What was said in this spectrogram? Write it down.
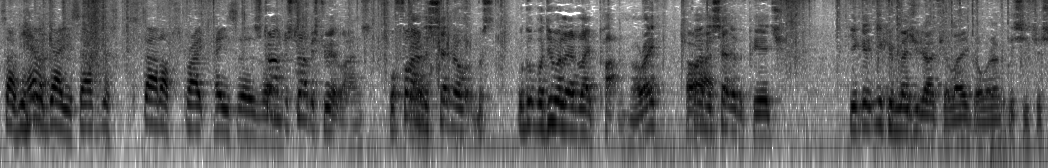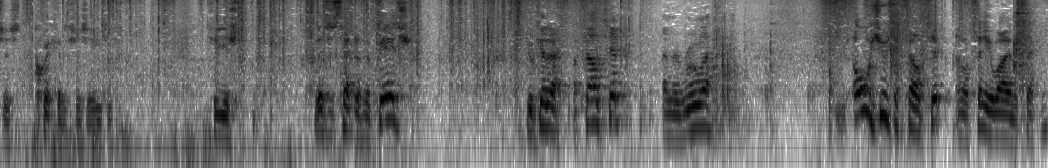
So if you have a go yourself, just start off straight pieces. Start, And, start with straight lines. We'll find Yeah. the centre. We'll, we'll do a lead light pattern. All right. find the centre of the page. You can you can measure it out if you like or whatever. This is just as quick and it's just easy. So you This is centre of a page. You'll get a, a felt tip and a ruler. Always use a felt tip, and I'll tell you why in a second.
